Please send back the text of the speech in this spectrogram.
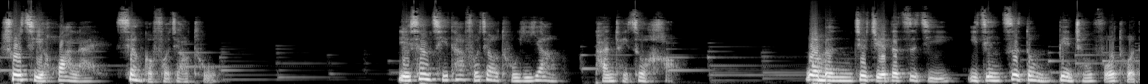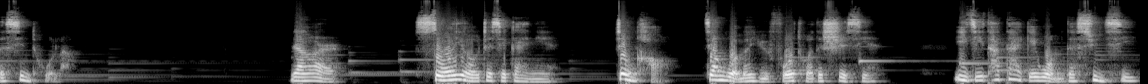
说起话来像个佛教徒，也像其他佛教徒一样盘腿坐好，我们就觉得自己已经自动变成佛陀的信徒了。然而，所有这些概念，正好将我们与佛陀的视线，以及他带给我们的讯息，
